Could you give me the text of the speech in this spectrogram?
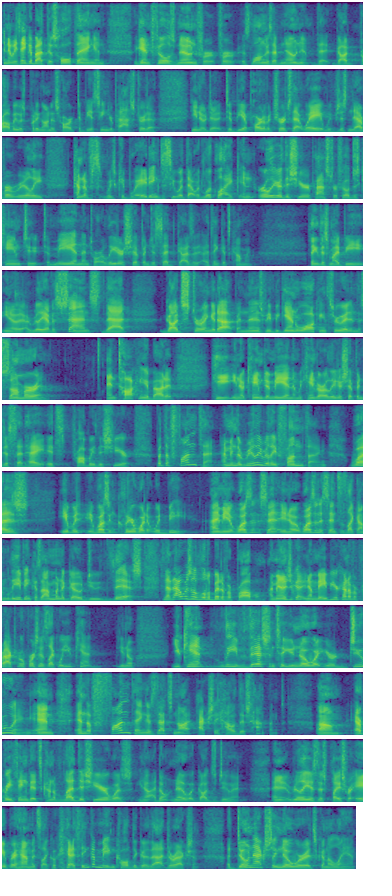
And then we think about this whole thing, and again, Phil's known for, for as long as I've known him that God probably was putting on his heart to be a senior pastor, to, you know, to, to be a part of a church that way. And we've just never really kind of, we keep waiting to see what that would look like. And earlier this year, Pastor Phil just came to, to me and then to our leadership and just said, guys, I, I think it's coming. I think this might be, you know, I really have a sense that God stirring it up. And then as we began walking through it in the summer and, and talking about it, he you know, came to me and then we came to our leadership and just said, hey, it's probably this year. But the fun thing, I mean, the really, really fun thing was it, was, it wasn't clear what it would be. I mean, it wasn't, you know, it wasn't a sense it's like I'm leaving because I'm going to go do this. Now that was a little bit of a problem. I mean, I just, you know, maybe you're kind of a practical person. It's like, well, you can't, you know, you can't leave this until you know what you're doing. And, and the fun thing is that's not actually how this happened. Um, everything that's kind of led this year was, you know, I don't know what God's doing. And it really is this place where Abraham, it's like, okay, I think I'm being called to go that direction. I don't actually know where it's going to land.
